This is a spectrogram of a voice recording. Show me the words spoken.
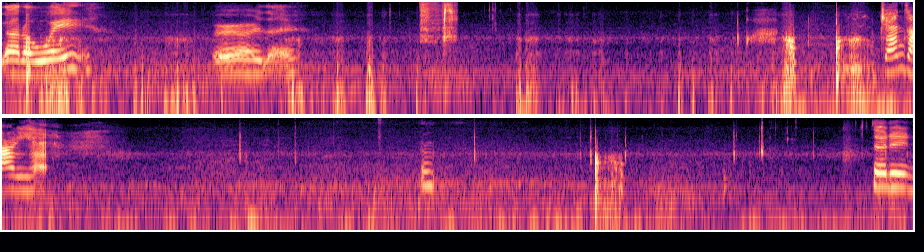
Gotta wait. Where are they? Jen's already hit. So did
